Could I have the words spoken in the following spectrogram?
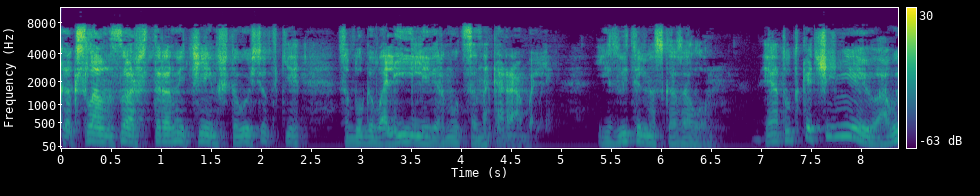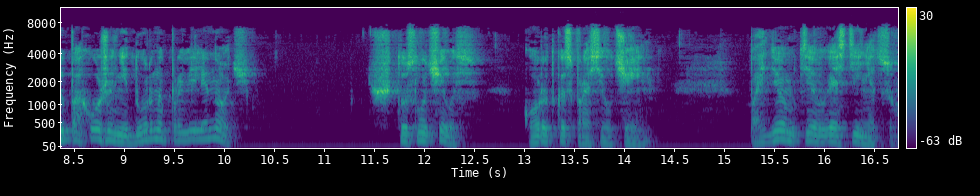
«Как славно с вашей стороны, Чейн, что вы все-таки соблаговолили вернуться на корабль!» — язвительно сказал он. «Я тут коченею, а вы, похоже, недурно провели ночь». «Что случилось?» — коротко спросил Чейн. «Пойдемте в гостиницу»,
